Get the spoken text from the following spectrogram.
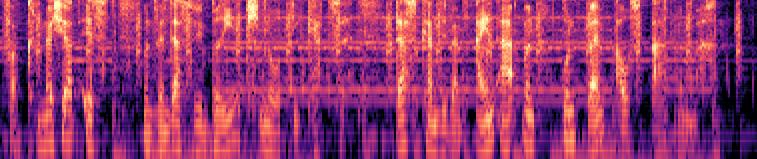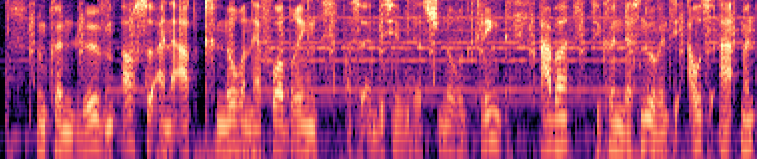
verknöchert ist und wenn das vibriert, schnurrt die Katze. Das kann sie beim Einatmen und beim Ausatmen machen. Nun können Löwen auch so eine Art Knurren hervorbringen, was so ein bisschen wie das Schnurren klingt, aber sie können das nur, wenn sie ausatmen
